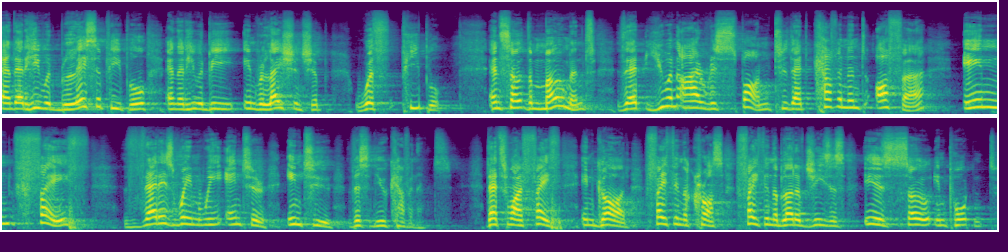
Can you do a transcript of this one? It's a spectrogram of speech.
and that he would bless a people and that he would be in relationship with people. And so, the moment that you and I respond to that covenant offer in faith, that is when we enter into this new covenant. That's why faith in God, faith in the cross, faith in the blood of Jesus is so important.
